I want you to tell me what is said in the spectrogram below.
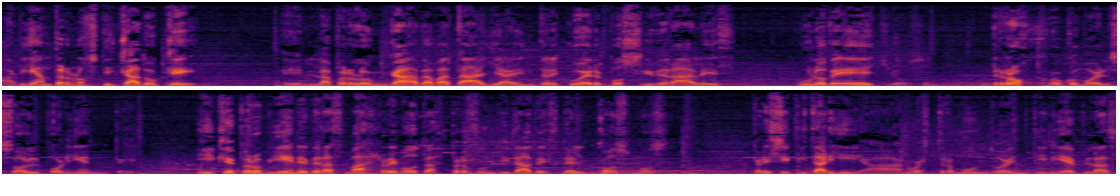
habían pronosticado que, en la prolongada batalla entre cuerpos siderales, uno de ellos, rojo como el sol poniente, y que proviene de las más remotas profundidades del cosmos, precipitaría a nuestro mundo en tinieblas,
